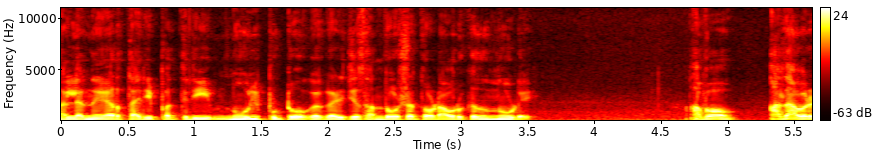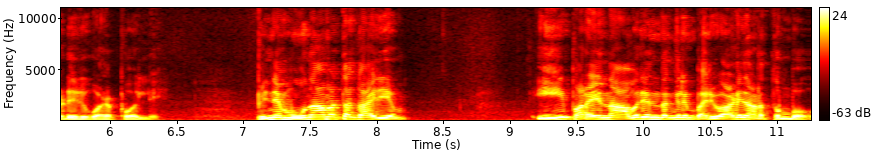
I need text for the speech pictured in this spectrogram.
നല്ല നേർത്തരിപ്പത്തിരിയും നൂൽപുട്ടും ഒക്കെ കഴിച്ച് സന്തോഷത്തോടെ അവർക്ക് നിന്നൂടെ? അപ്പോൾ അത് അവരുടെ ഒരു കുഴപ്പമല്ലേ? പിന്നെ മൂന്നാമത്തെ കാര്യം ഈ പറയുന്ന അവരെന്തെങ്കിലും പരിപാടി നടത്തുമ്പോൾ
